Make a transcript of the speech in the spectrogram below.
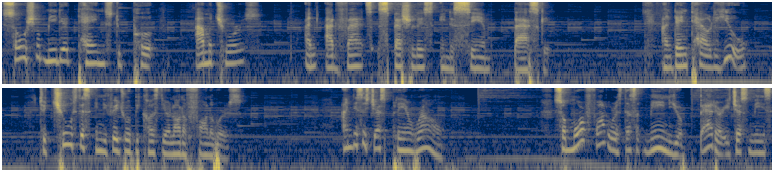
Social media tends to put amateurs and advanced specialists in the same basket and then tell you to choose this individual because there are a lot of followers. And this is just playing around. So, more followers doesn't mean you're better, it just means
